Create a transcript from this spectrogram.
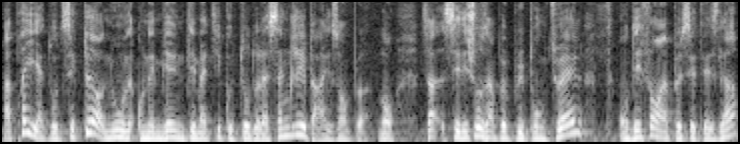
Après, il y a d'autres secteurs. Nous, on, aime bien une thématique autour de la 5G, par exemple. Bon, ça, c'est des choses un peu plus ponctuelles. On défend un peu ces thèses-là,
